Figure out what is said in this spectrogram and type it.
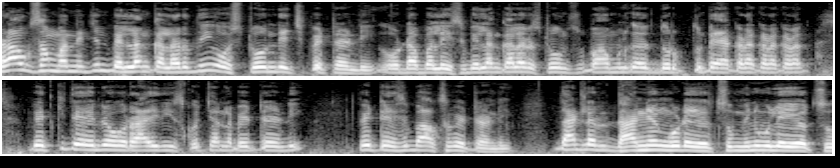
రావుకు సంబంధించిన బెల్లం కలర్ది ఓ స్టోన్ తెచ్చి పెట్టండి. ఓ డబ్బలు వేసి బెల్లం కలర్ స్టోన్స్ మామూలుగా దొరుకుతుంటాయి అక్కడక్కడక్కడ. వెతికితే ఓ రాయి తీసుకొచ్చి అందులో పెట్టండి. పెట్టేసి బాక్స్ పెట్టండి. దాంట్లో ధాన్యం కూడా వేయొచ్చు మినుములు వేయచ్చు.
